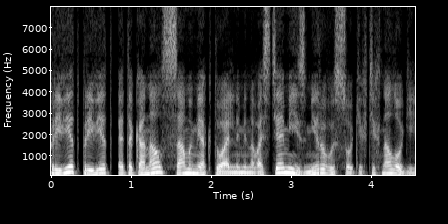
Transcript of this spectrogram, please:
Привет, привет, это канал с самыми актуальными новостями из мира высоких технологий.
